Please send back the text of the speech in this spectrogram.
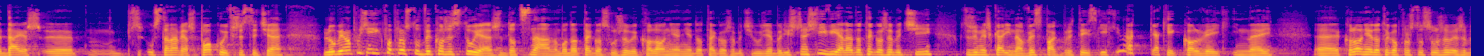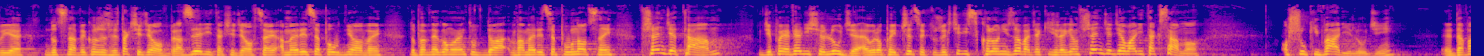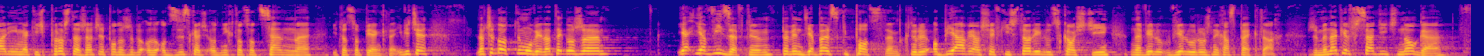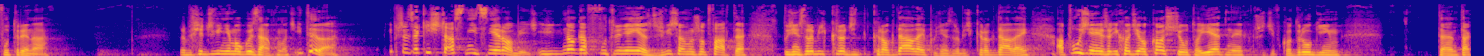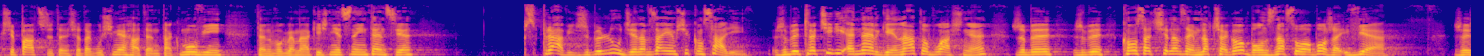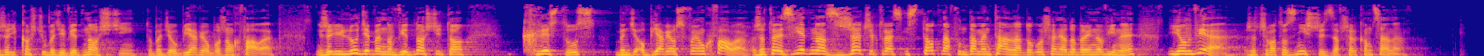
e, dajesz, e, ustanawiasz pokój, wszyscy cię lubią, a później ich po prostu wykorzystujesz do cna, no bo do tego służyły kolonie, nie do tego, żeby ci ludzie byli szczęśliwi, ale do tego, żeby ci, którzy mieszkali na Wyspach Brytyjskich i na jakiejkolwiek innej kolonie do tego po prostu służyły, żeby je do cna wykorzystać. Tak się działo w Brazylii, tak się działo w całej Ameryce Południowej, do pewnego momentu w Ameryce Północnej. Wszędzie tam, gdzie pojawiali się ludzie, Europejczycy, którzy chcieli skolonizować jakiś region, wszędzie działali tak samo. Oszukiwali ludzi, e, dawali im jakieś proste rzeczy po to, żeby odzyskać od nich to, co cenne i to, co piękne. I wiecie, dlaczego o tym mówię? Dlatego, że ja, ja, widzę w tym pewien diabelski podstęp, który objawiał się w historii ludzkości na wielu, wielu różnych aspektach. Żeby najpierw wsadzić nogę w futrynę, żeby się drzwi nie mogły zamknąć i tyle. I przez jakiś czas nic nie robić. I noga w futrynie jest, drzwi są już otwarte. Później zrobić krok, krok dalej, później zrobić krok dalej. A później, jeżeli chodzi o Kościół, to jednych przeciwko drugim. Ten tak się patrzy, ten się tak uśmiecha, ten tak mówi, ten w ogóle ma jakieś niecne intencje sprawić, żeby ludzie nawzajem się kąsali. Żeby tracili energię na to właśnie, żeby, żeby kąsać się nawzajem. Dlaczego? Bo on zna Słowo Boże i wie, że jeżeli Kościół będzie w jedności, to będzie objawiał Bożą chwałę. Jeżeli ludzie będą w jedności, to Chrystus będzie objawiał swoją chwałę. Że to jest jedna z rzeczy, która jest istotna, fundamentalna do głoszenia dobrej nowiny i on wie, że trzeba to zniszczyć za wszelką cenę.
